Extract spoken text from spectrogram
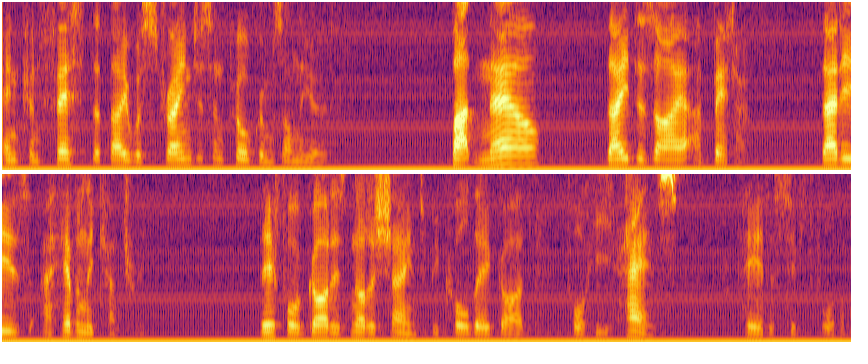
and confessed that they were strangers and pilgrims on the earth. But now they desire a better, that is, a heavenly country. Therefore, God is not ashamed to be called their God, for he has prepared a city for them.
